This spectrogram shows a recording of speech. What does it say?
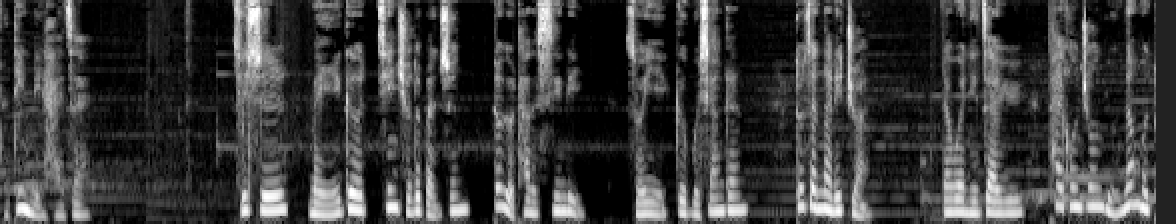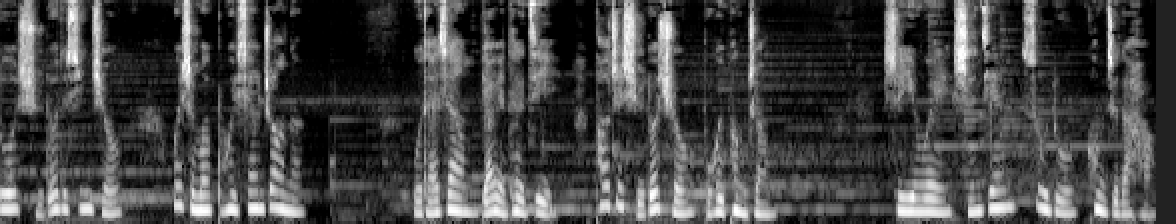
的定理还在。其实，每一个星球的本身都有它的吸力，所以各不相干，都在那里转。但问题在于，太空中有那么多许多的星球，为什么不会相撞呢？舞台上表演特技，抛掷许多球不会碰撞，是因为时间速度控制的好，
